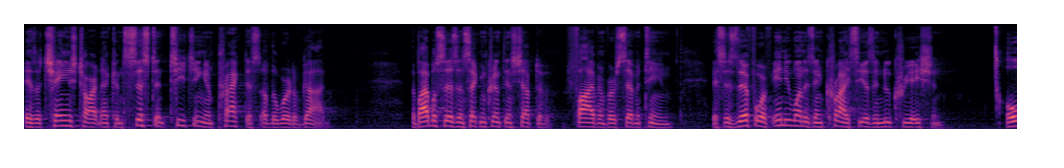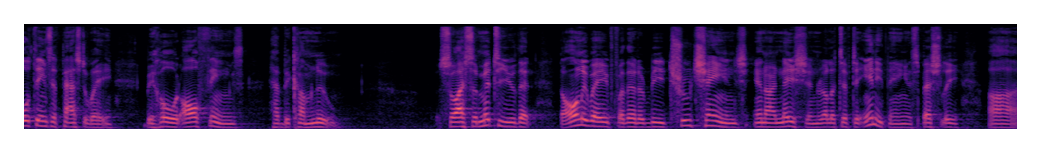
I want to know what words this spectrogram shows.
is a changed heart and a consistent teaching and practice of the Word of God. The Bible says in 2 Corinthians chapter 5 and verse 17, it says, Therefore, if anyone is in Christ, he is a new creation. Old things have passed away. Behold, all things have become new. So I submit to you that the only way for there to be true change in our nation relative to anything, especially uh,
